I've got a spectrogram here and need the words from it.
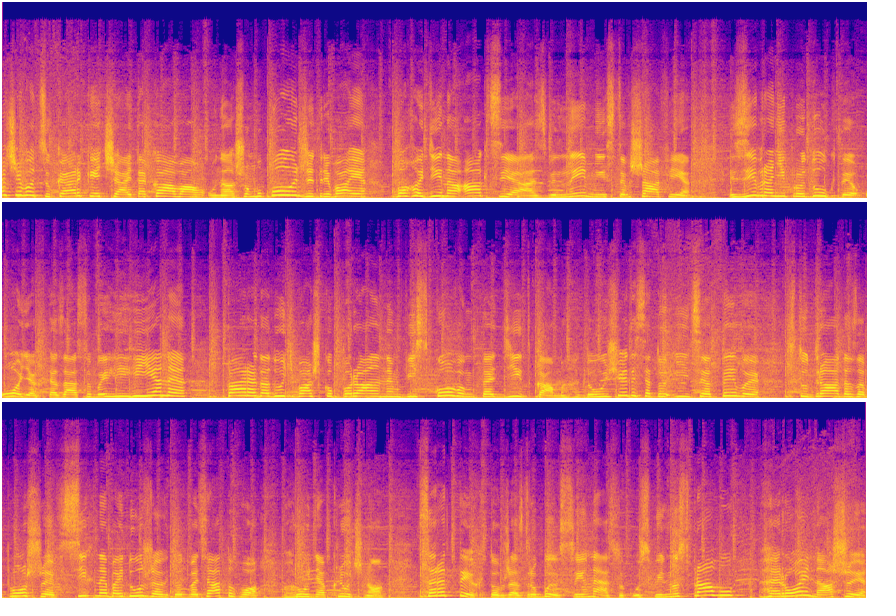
Печиво, цукерки, чай та кава. У нашому коледжі триває благодійна акція Звільни місце в шафі. Зібрані продукти, одяг та засоби гігієни передадуть важко пораненим військовим та діткам. Долучитися до ініціативи Студрада запрошує всіх небайдужих до 20 грудня включно. Серед тих, хто вже зробив свій внесок у спільну справу, герой нашої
